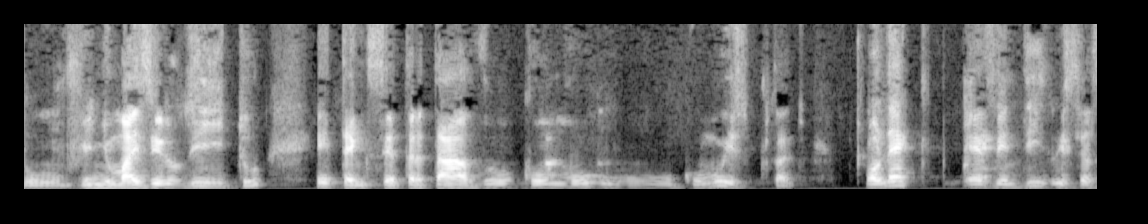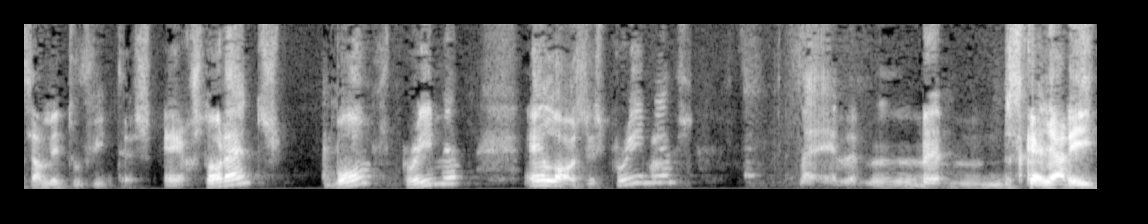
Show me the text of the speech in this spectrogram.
um vinho mais erudito e tem que ser tratado como, como isso. Portanto, onde é que é vendido essencialmente o vintage? Em restaurantes, bons, premium, em lojas premium, se calhar aí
